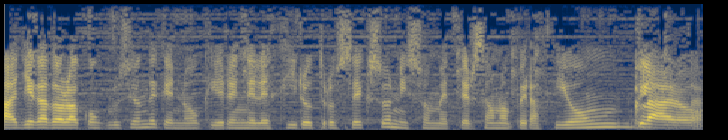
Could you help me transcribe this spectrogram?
ha llegado a la conclusión de que no quieren elegir otro sexo ni someterse a una operación. Claro,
